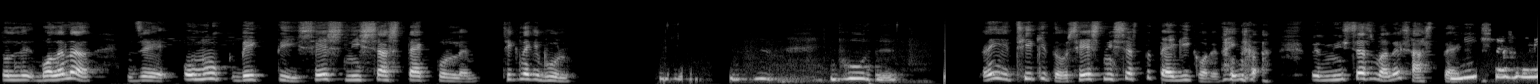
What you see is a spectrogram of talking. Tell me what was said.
তো বলে না যে অমুক ব্যক্তি শেষ নিঃশ্বাস ত্যাগ করলেন, ঠিক নাকি ভুল? ভুল- এই ঠিকই তো শেষ নিঃশ্বাস তো ত্যাগই করে তাই না? নিঃশ্বাস মানে শ্বাস ত্যাগ নিঃশ্বাস মানে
